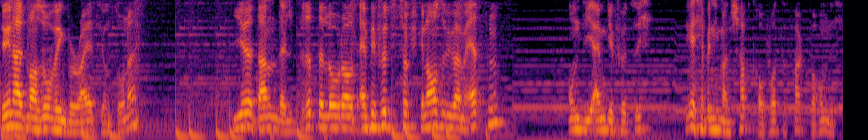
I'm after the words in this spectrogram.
Den halt mal so wegen Variety und so, ne? Hier dann der dritte Loadout. MP40 zocke ich genauso wie beim ersten. Und die MG40. Digga, ich habe ja nicht mal einen Schaft drauf. What the fuck? Warum nicht?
